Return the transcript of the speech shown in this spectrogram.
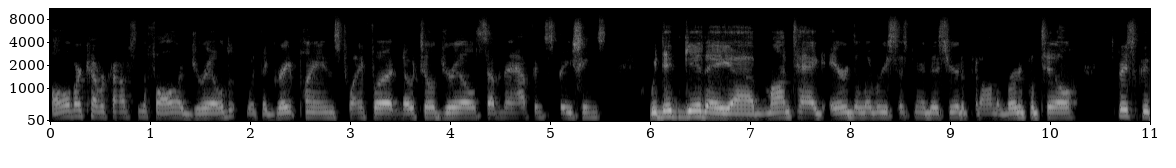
all of our cover crops in the fall are drilled with the Great Plains twenty foot no till drill, seven and a half inch spacings. We did get a uh, Montag air delivery system this year to put on the vertical till. It's basically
